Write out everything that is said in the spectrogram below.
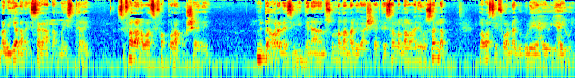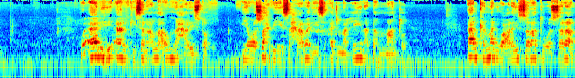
nabiyadana isagaa dhammaystiray sifadaana waa sifo qur'aanku sheegay midda horena sayidinaanan sunnada nabigaa sheegtay sala allahu alayhi wasalam laba sifoo nabigu leeyahay oo yahay wey wa aalihi aalkiisana allaha u naxariisto iyo wa saxbihi saxaabadiisa ajmaciina dhammaantood aalka nabigu calayhi salaatu wasalaam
